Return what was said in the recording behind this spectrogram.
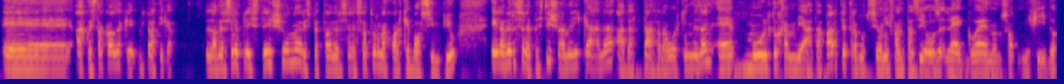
e ha questa cosa che in pratica la versione PlayStation rispetto alla versione Saturn ha qualche boss in più e la versione PlayStation americana adattata da Working Design è molto cambiata, a parte traduzioni fantasiose, leggo, eh, non so, mi fido,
